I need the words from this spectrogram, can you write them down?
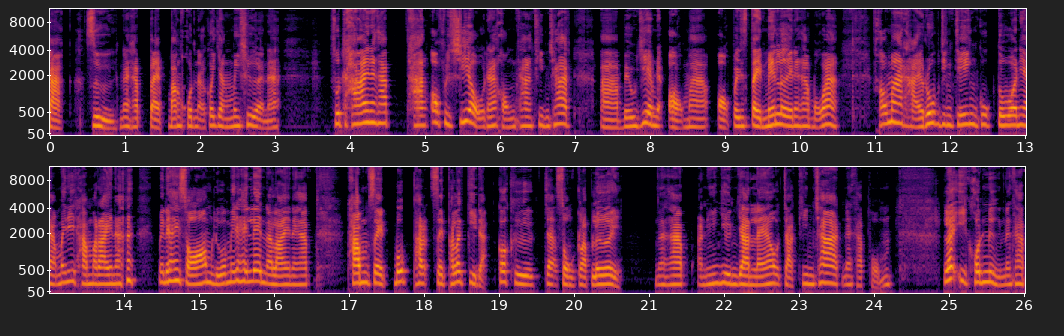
จากสื่อนะครับ แต่บางคนก็ยังไม่เชื่อนะ สุดท้ายนะครับทางออฟฟิเชียลนะของทางทีมชาติอ่าเบลเยียมเนี่ยออกมาออกเป็นสเตทเมนต์เลยนะครับ บอกว่าเขามาถ่ายรูปจริง ๆ กุกตัวเนี่ยไม่ได้ทำอะไรนะ ไม่ได้ให้ซ้อมหรือว่าไม่ได้ให้เล่นอะไรนะครับ ทำเสร็จปุ๊บเสร็จภารกิจอะก็คือจะส่งกลับเลยนะครับ อันนี้ยืนยันแล้วจากทีมชาตินะครับผม และอีกคนหนึ่งนะครับ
